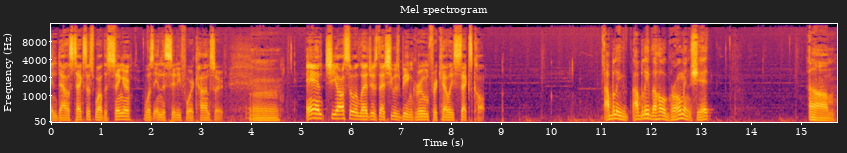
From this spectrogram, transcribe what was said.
in Dallas, Texas, while the singer was in the city for a concert. And she also alleges that she was being groomed for Kelly's sex cult. I believe I believe the whole grooming shit. Um,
